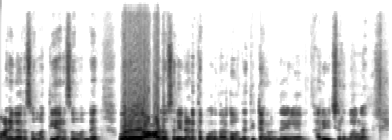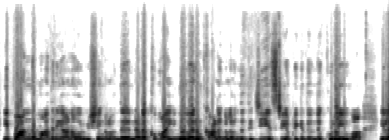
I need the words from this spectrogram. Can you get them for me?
மாநில அரசும் மத்திய அரசும் வந்து ஒரு ஆலோசனை நடத்த போறதாக வந்து திட்டங்கள் வந்து அறிவிச்சிருந்தாங்க. இப்போ அந்த மாதிரியான ஒரு விஷயங்கள் வந்து நடக்குமா? இனி வரும் காலங்கள்ல வந்து இந்த ஜிஎஸ்டி அப்படிங்கிறது வந்து குறையுமா? இல்ல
